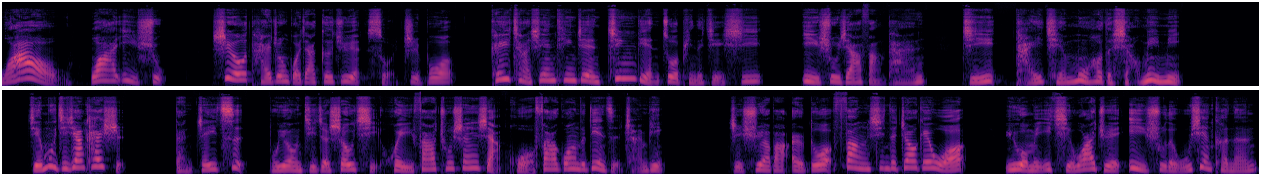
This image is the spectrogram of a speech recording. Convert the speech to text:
哇哦！挖艺术是由台中国家歌剧院所制播，可以抢先听见经典作品的解析、艺术家访谈及台前幕后的小秘密。节目即将开始，但这一次不用急着收起会发出声响或发光的电子产品，只需要把耳朵放心的交给我，与我们一起挖掘艺术的无限可能。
